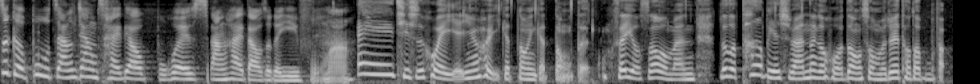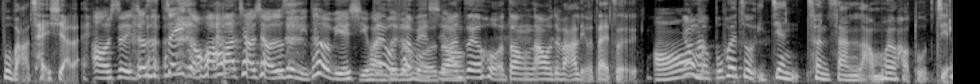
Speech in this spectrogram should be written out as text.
这个布章这样拆掉不会伤害到这个衣服吗？哎，其实会耶，因为会一个洞一个洞的，所以有时候我们如果特别喜欢那个活动的时候，我们就会偷偷不把不把它拆下来。哦，所以就是这个花花俏俏，就是你特别喜欢这个活动。对，我特别喜欢这个活动，然后我就把它留在这里。哦，因为我们不会只有一件衬衫啦，我们会有好多件。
